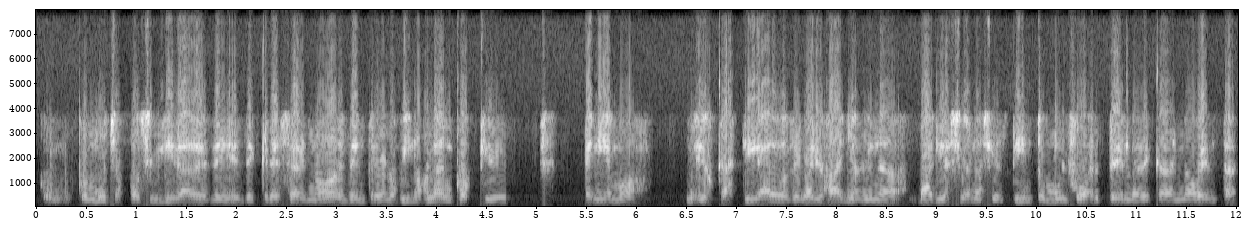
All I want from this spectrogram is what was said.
con, con muchas posibilidades de, crecer ¿no? dentro de los vinos blancos que teníamos medios castigados de varios años de una variación hacia el tinto muy fuerte en la década del 90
